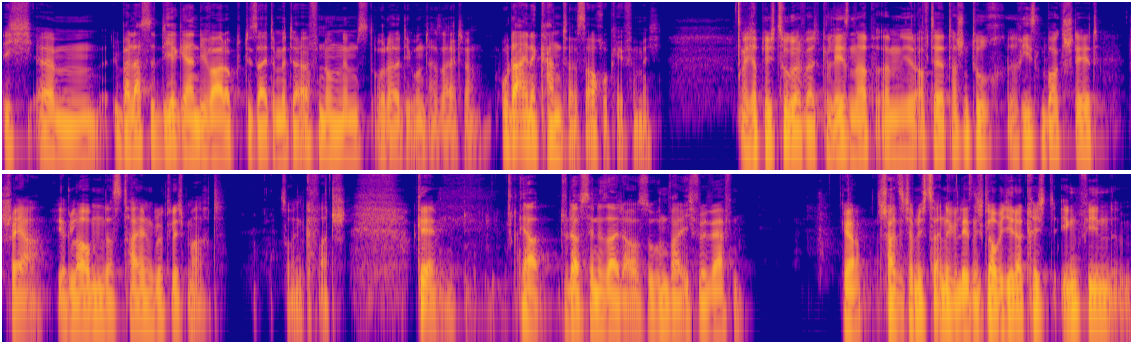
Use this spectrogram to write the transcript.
Ich ähm, überlasse dir gern die Wahl, ob du die Seite mit der Öffnung nimmst oder die Unterseite. Oder eine Kante, ist auch okay für mich. Ich habe nicht zugehört, weil ich gelesen habe. Ähm, hier auf der Taschentuch-Riesenbox steht Share. Wir glauben, dass Teilen glücklich macht. So ein Quatsch. Okay. Ja, du darfst dir eine Seite aussuchen, weil ich will werfen. Ja, scheiße, ich habe nicht zu Ende gelesen. Ich glaube, jeder kriegt irgendwie, ein,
